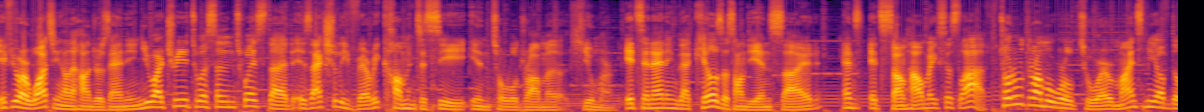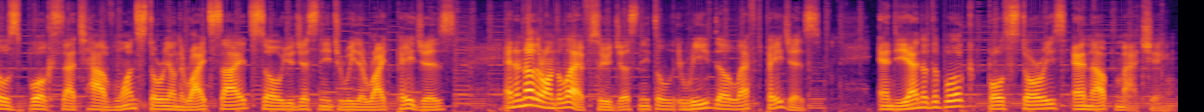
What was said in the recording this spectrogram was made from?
If you are watching Alejandro's ending, you are treated to a sudden twist that is actually very common to see in total drama humor. It's an ending that kills us on the inside, and it somehow makes us laugh. Total Drama World Tour reminds me of those books that have one story on the right side, so you just need to read the right pages, and another on the left, so you just need to read the left pages. And the end of the book, both stories end up matching.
